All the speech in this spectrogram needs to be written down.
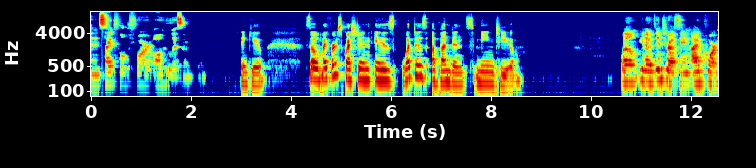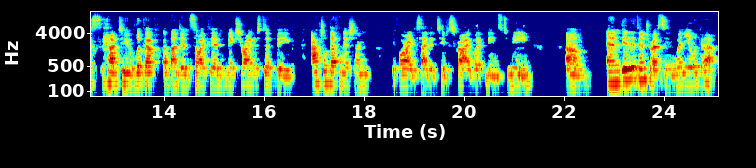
and insightful for all who listen. Thank you. So, my first question is What does abundance mean to you? Well, you know, it's interesting. I, of course, had to look up abundance so I could make sure I understood the actual definition before I decided to describe what it means to me. Um, and it is interesting when you look it up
